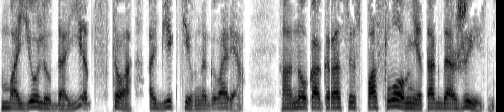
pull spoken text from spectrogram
мое людоедство, объективно говоря, оно как раз и спасло мне тогда жизнь.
